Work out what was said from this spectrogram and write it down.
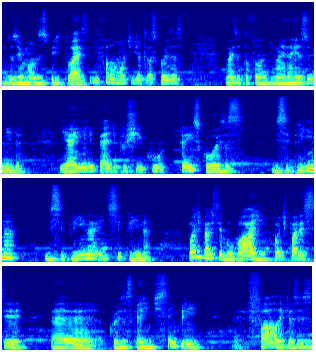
dos irmãos espirituais. Ele fala um monte de outras coisas, mas eu estou falando de maneira resumida. E aí ele pede para o Chico três coisas: disciplina, disciplina e disciplina. Pode parecer bobagem, pode parecer é, coisas que a gente sempre é, fala, que às vezes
